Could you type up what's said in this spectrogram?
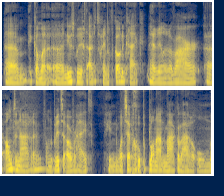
Ehm, ik kan me nieuwsberichten uit het Verenigd Koninkrijk herinneren waar ambtenaren van de Britse overheid in WhatsApp-groepen plannen aan het maken waren om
